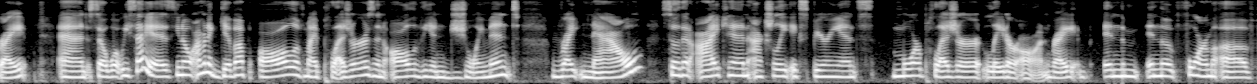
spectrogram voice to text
right? And so what we say is, you know, I'm going to give up all of my pleasures and all of the enjoyment right now so that I can actually experience more pleasure later on, right? In the in the form of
